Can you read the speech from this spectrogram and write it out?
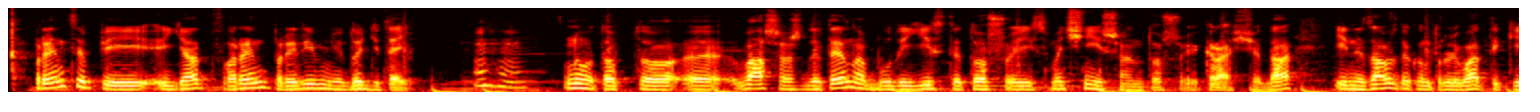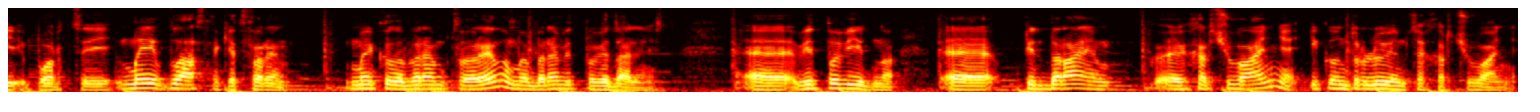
В принципі, я тварин прирівнюю до дітей. Угу. Ну, тобто, е, ваша ж дитина буде їсти то, що їй смачніше, а не то, що їй краще, да? і не завжди контролювати такі порції. Ми власники тварин. Ми, коли беремо тварину, ми беремо відповідальність. Е, відповідно, е, підбираємо е, харчування і контролюємо це харчування.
